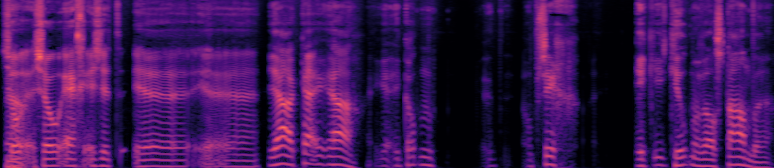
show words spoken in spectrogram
Zo, Ja. zo erg is het. eh, eh, Ja, kijk, ja, ik, ik had een, op zich, ik, ik hield me wel staande.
